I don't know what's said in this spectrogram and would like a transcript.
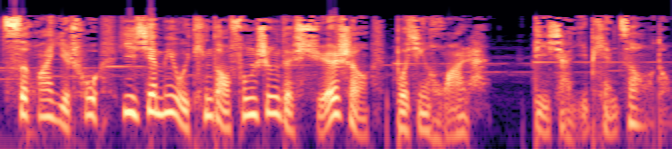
此话一出，一些没有听到风声的学生不禁哗然。地下一片躁动，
